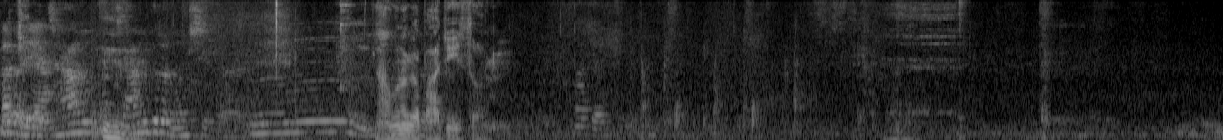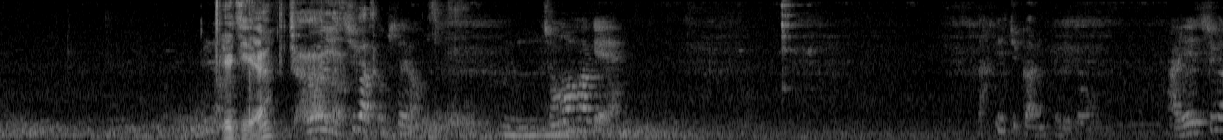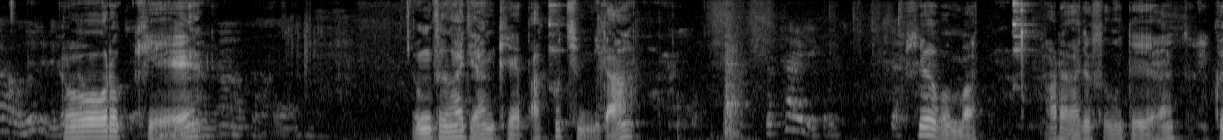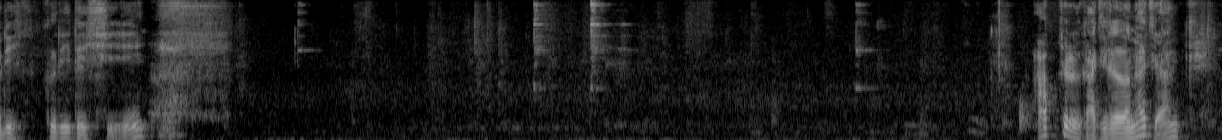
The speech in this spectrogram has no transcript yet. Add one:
맞아요. 장, 음. 장 들은 음식을 음. 나오는 거 봐주 있어. 맞아요. 그지? 거의 집밖에 없어요. 음. 정확하게. 딱 일찍 가는 편이고. 아예 시간하고 늦으면 요렇게. 엉성하지 않게 딱 붙입니다. 피업은 뭐 알아가지고 쓰면 돼요. 그리, 그리듯이. 앞줄을 가지런하지 않게.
